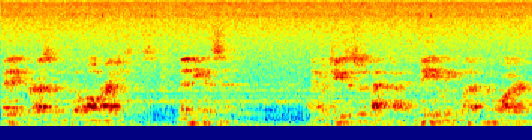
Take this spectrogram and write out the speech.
fitting for us to fulfill all righteousness. Then he consented. And when Jesus was baptized, immediately he went up from the water,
